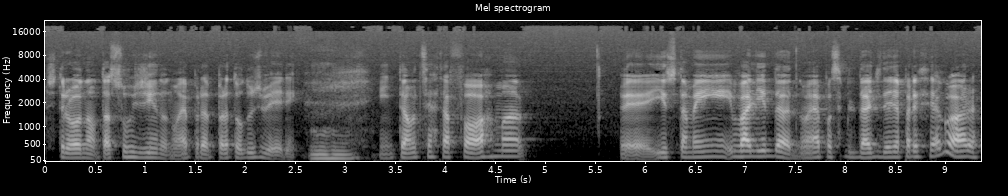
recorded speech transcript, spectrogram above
Estreou, não, tá surgindo, não é para todos verem. Uhum. Então, de certa forma, é, isso também valida, não é a possibilidade dele aparecer agora.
